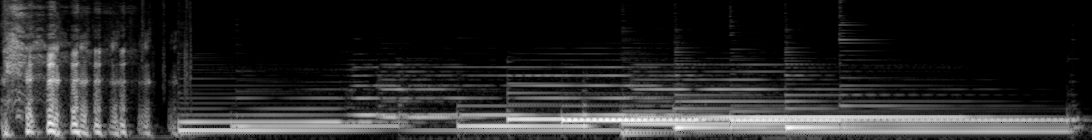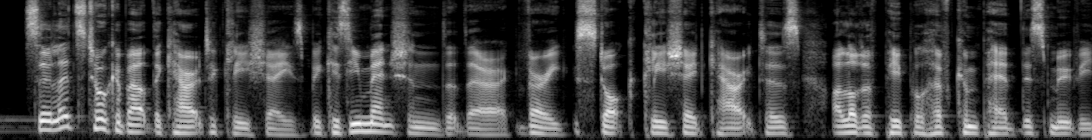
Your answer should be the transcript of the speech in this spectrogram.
So let's talk about the character cliches because you mentioned that there are very stock cliched characters. A lot of people have compared this movie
